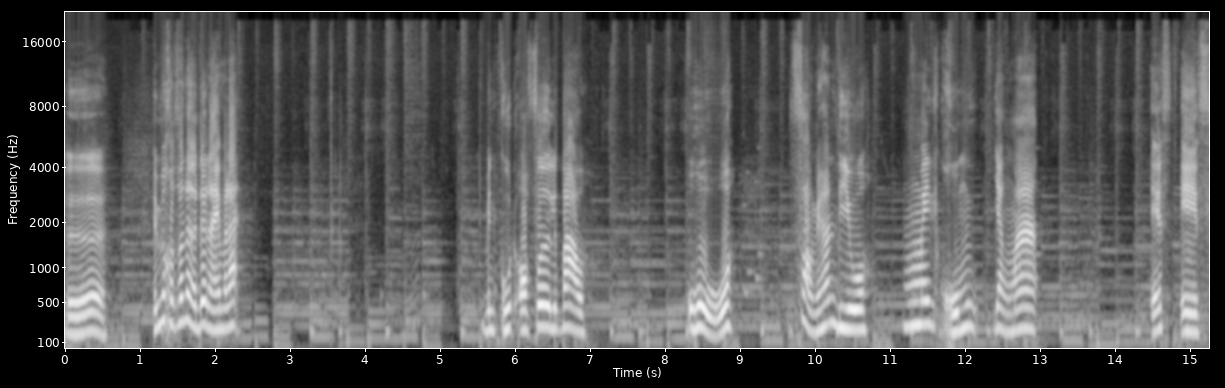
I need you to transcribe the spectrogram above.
เออเห็นมีคนเสนอเดือนไหนมาแล้วเป็นกู o ดออฟเฟอร์หรือเปล่า โอ้โหสองในท่านดิว ไม่คุ้มอย่างมาก SAC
